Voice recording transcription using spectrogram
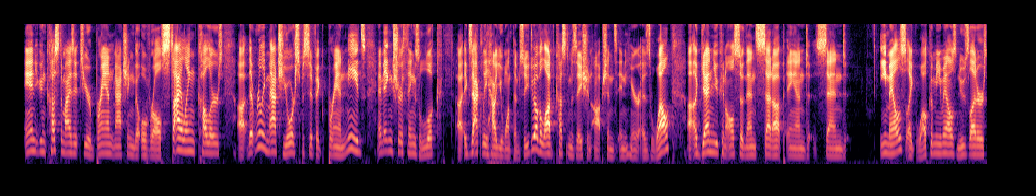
and you can customize it to your brand, matching the overall styling, colors uh, that really match your specific brand needs, and making sure things look uh, exactly how you want them. So you do have a lot of customization options in here as well. Uh, again, you can also then set up and send emails like welcome emails, newsletters,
